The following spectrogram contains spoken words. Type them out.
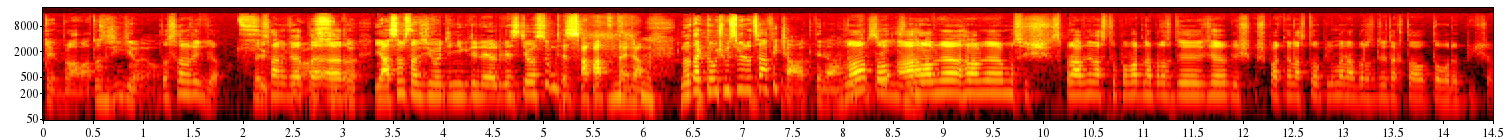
Ty bláho, a to zřídil, jo? To jsem řídil. Nissan GTR. To, já jsem snad v životě nikdy nejel 280 teda. No tak to už musí být docela fičák teda. No to jízda. a hlavně, hlavně musíš správně nastupovat na brzdy, že když špatně nastoupíme na brzdy, tak to auto odepíšem.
